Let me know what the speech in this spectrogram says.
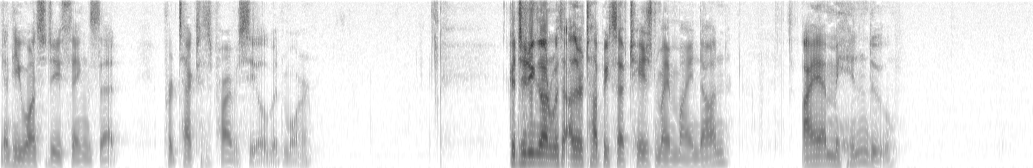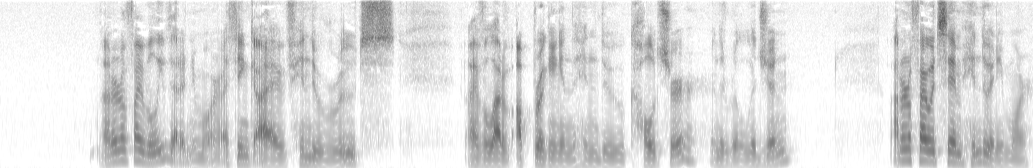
and he wants to do things that protect his privacy a little bit more. Continuing on with other topics I've changed my mind on, I am Hindu. I don't know if I believe that anymore. I think I have Hindu roots. I have a lot of upbringing in the Hindu culture and the religion. I don't know if I would say I'm Hindu anymore.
